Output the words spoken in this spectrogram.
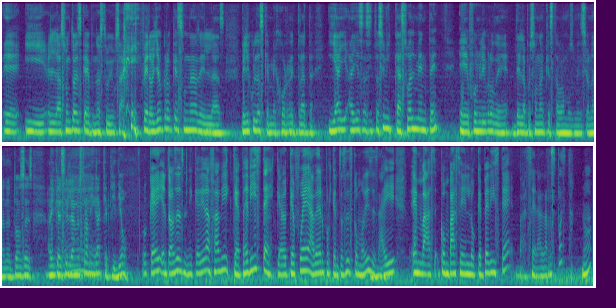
Eh, y el asunto es que pues, no estuvimos ahí, pero yo creo que es una de las películas que mejor retrata. Y hay, hay esa situación y casualmente eh, fue un libro de, de la persona que estábamos mencionando. Entonces hay que decirle a nuestra amiga que pidió. Ok, entonces mi querida Fabi, ¿qué pediste? ¿Qué, qué fue? A ver, porque entonces, como dices, ahí en base, con base en lo que pediste, va a ser la respuesta, ¿no?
